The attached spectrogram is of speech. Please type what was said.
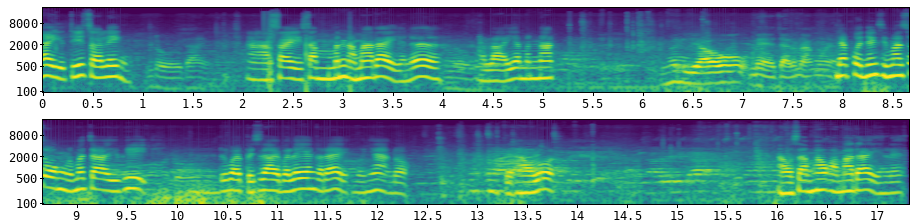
ได้อยู่ที่ซาเล้งโดยได้อ่าใส่ซ้ำมันเอามาได้กันเด้อเอาหลายอย่ามันหนักเงินเดียวแม่จ่ายน้ำหนักไหมแล้วเพิ่นยังสิมาส่งหรือมาจ่ายอยู่พี่หรือว่าไปได้บ่แรงก็ได้บ่ยากดอก ไปเอาโลด เอาซ้ำเฮาเอามาได้นั่นแหละ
